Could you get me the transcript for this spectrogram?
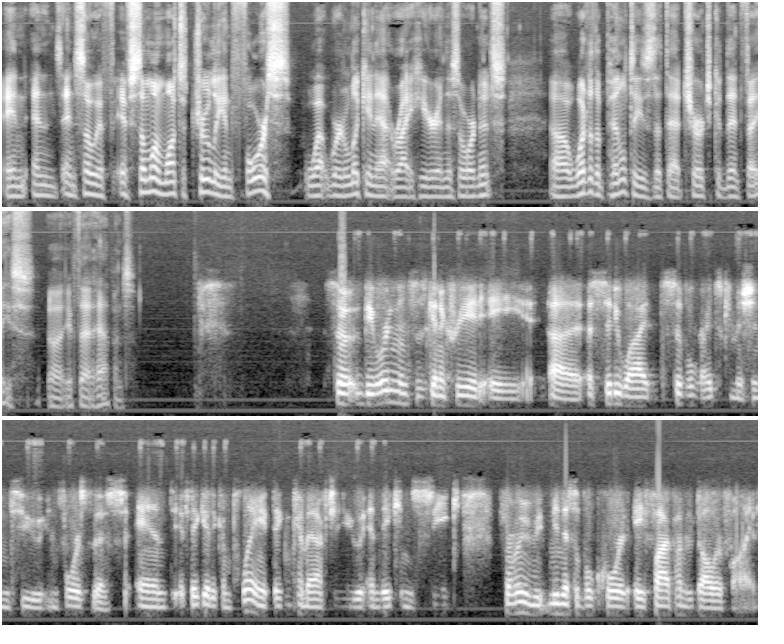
And and and so if if someone wants to truly enforce what we're looking at right here in this ordinance uh, what are the penalties that that church could then face uh, if that happens so the ordinance is going to create a uh, a citywide civil rights commission to enforce this, and if they get a complaint, they can come after you and they can seek from a municipal court a five hundred dollar fine.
